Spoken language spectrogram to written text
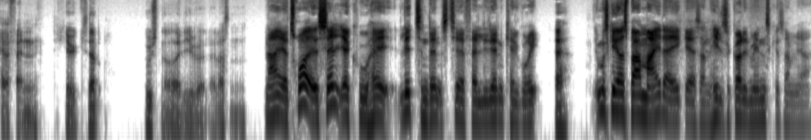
ja, hvad fanden, de kan jo ikke selv huske noget alligevel, eller sådan. Nej, jeg tror jeg selv, jeg kunne have lidt tendens til at falde i den kategori. Ja. Det er måske også bare mig, der ikke er sådan helt så godt et menneske, som jeg Nej,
